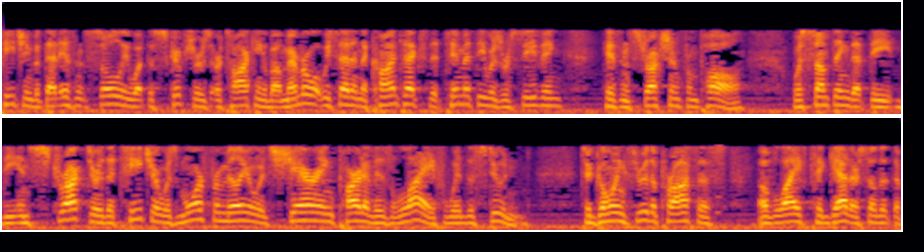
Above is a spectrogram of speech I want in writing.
teaching, but that isn't solely what the scriptures are talking about. Remember what we said in the context that Timothy was receiving his instruction from Paul was something that the, the instructor, the teacher, was more familiar with sharing part of his life with the student, to going through the process of life together so that the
